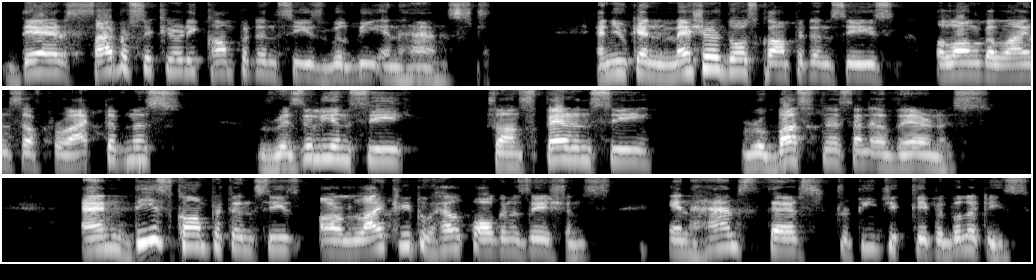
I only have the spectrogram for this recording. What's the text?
their cybersecurity competencies will be enhanced. And you can measure those competencies along the lines of proactiveness, resiliency, transparency, robustness, and awareness. And these competencies are likely to help organizations enhance their strategic capabilities,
